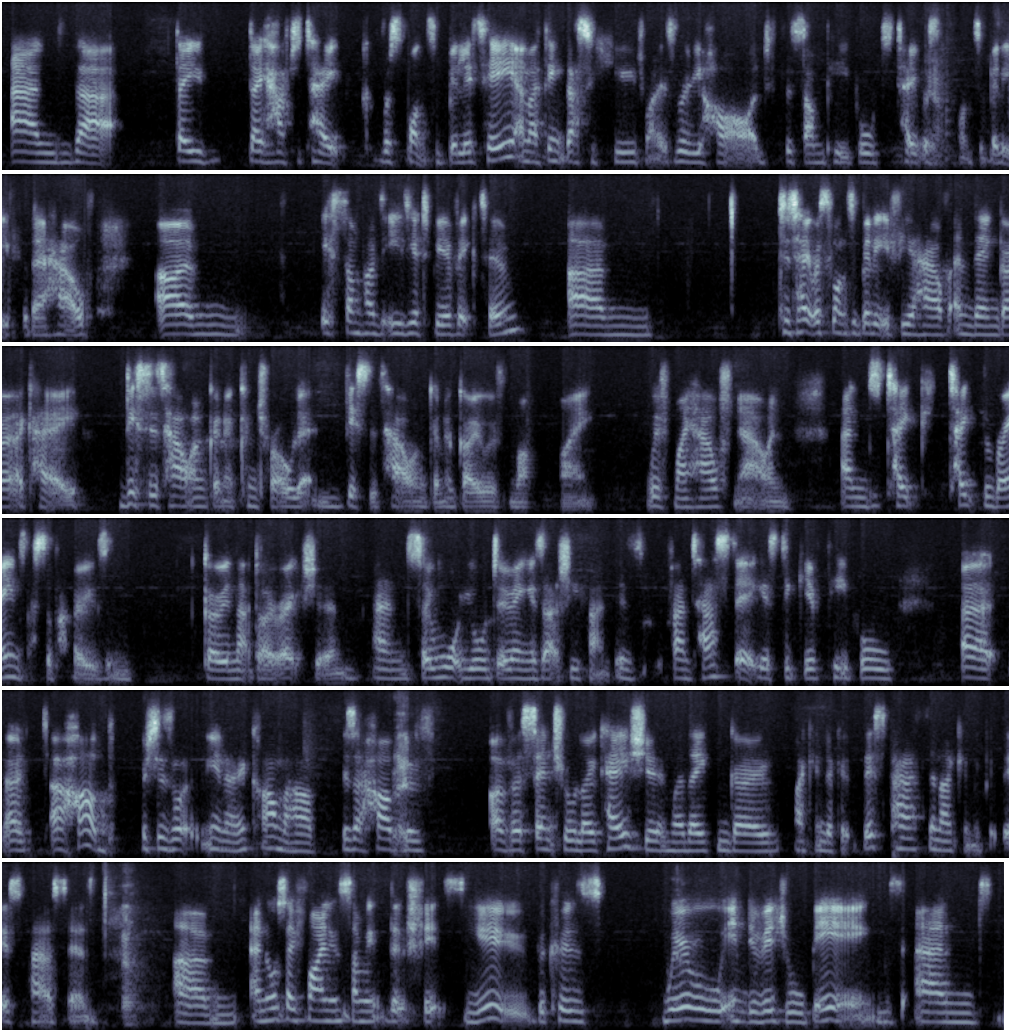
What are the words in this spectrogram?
and that they they have to take responsibility. And i think that's a huge one. It's really hard for some people to take responsibility for their health. Um, it's sometimes easier to be a victim um, to take responsibility for your health and then go okay this is how i'm going to control it and this is how i'm going to go with my, my with my health now and and take take the reins, I suppose, and go in that direction. And so what you're doing is actually fan- is fantastic. Is to give people a, a, a, hub, which is what you know, Karma Hub is a hub right. of of a central location where they can go. I can look at this person. I can look at this person, yeah. um, and also finding something that fits you because we're all individual beings and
